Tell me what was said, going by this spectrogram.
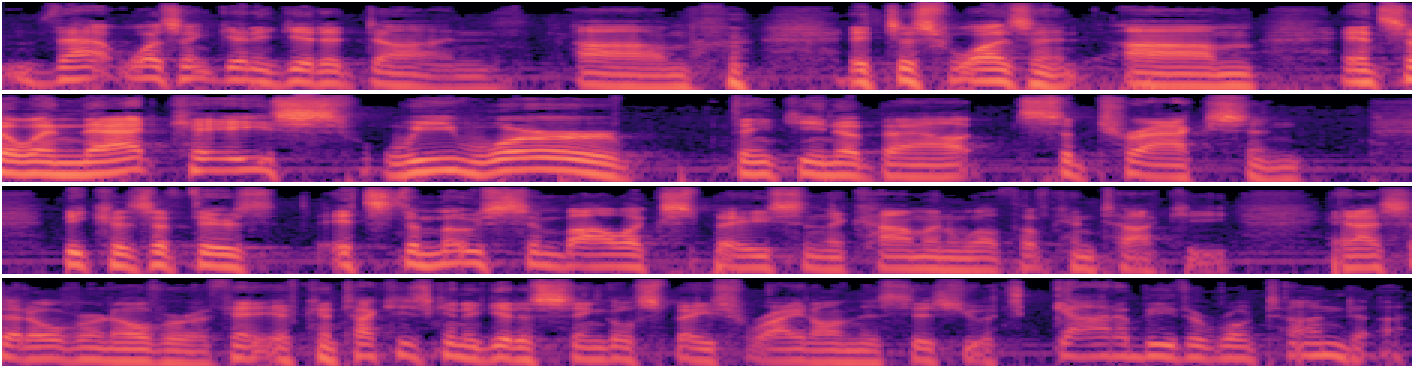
That wasn't going to get it done. Um, it just wasn't. Um, and so, in that case, we were thinking about subtraction, because if there's it's the most symbolic space in the commonwealth of kentucky. And i said over and over if, if kentucky's going to get a single space right on this issue it's got to be the rotunda.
